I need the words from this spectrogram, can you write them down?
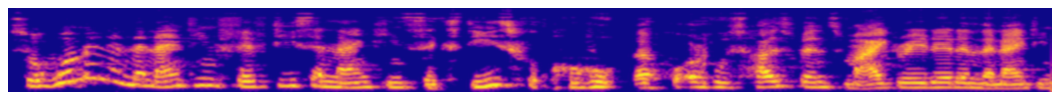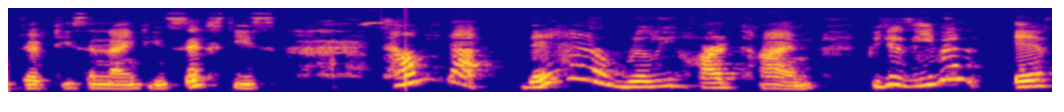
So women in the 1950s and 1960s, who, who, or whose husbands migrated in the 1950s and 1960s, tell me that they had a really hard time because even if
